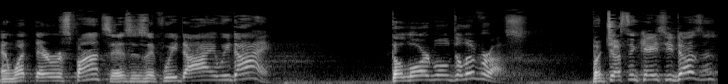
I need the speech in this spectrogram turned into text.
And what their response is, is if we die, we die. The Lord will deliver us. But just in case He doesn't,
